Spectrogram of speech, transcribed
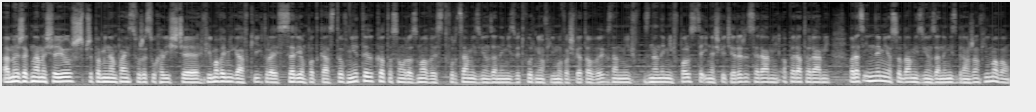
A my żegnamy się już. Przypominam Państwu, że słuchaliście filmowej migawki, która jest serią podcastów. Nie tylko to są rozmowy z twórcami związanymi z wytwórnią filmów oświatowych, znanymi w, znanymi w Polsce i na świecie reżyserami, operatorami oraz innymi osobami związanymi z branżą filmową.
